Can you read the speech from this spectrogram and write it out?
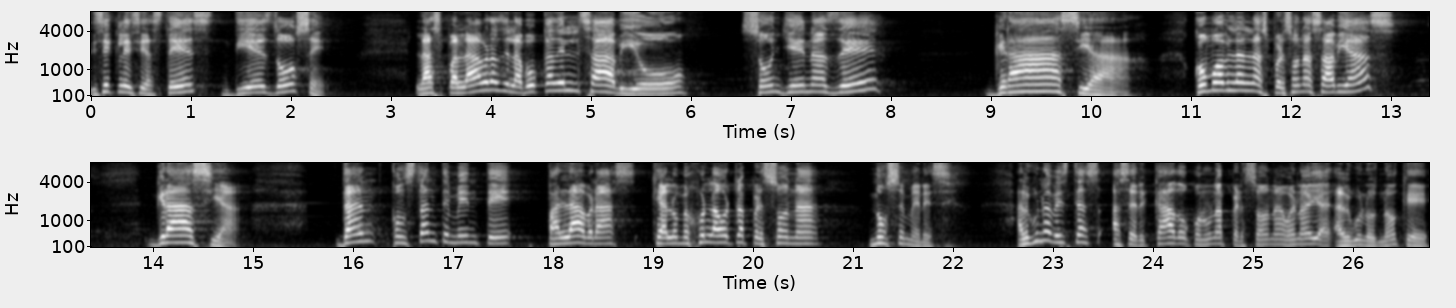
Dice Eclesiastés 10:12 las palabras de la boca del sabio son llenas de gracia. ¿Cómo hablan las personas sabias? Gracia. Dan constantemente palabras que a lo mejor la otra persona no se merece. ¿Alguna vez te has acercado con una persona? Bueno, hay algunos, ¿no? Que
